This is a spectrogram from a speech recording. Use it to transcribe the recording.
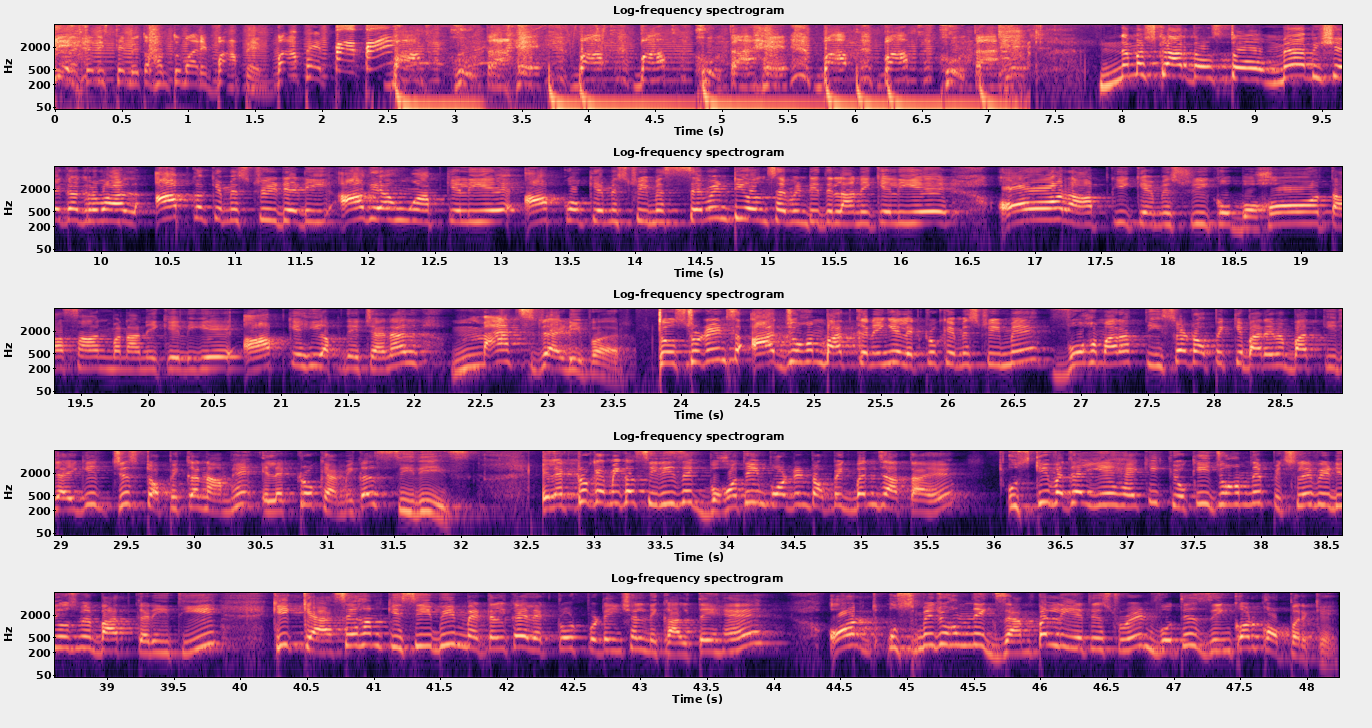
रिश्ते में तो हम तुम्हारे बाप है। बाप है, बाप होता है, बाप बाप होता है, बाप बाप होता नमस्कार दोस्तों, मैं अभिषेक अग्रवाल, आपका केमिस्ट्री डैडी आ गया हूँ आपके लिए, आपको केमिस्ट्री में 70 ऑन 70 दिलाने के लिए और आपकी केमिस्ट्री को बहुत आसान बनाने के लिए आपके ही अपने चैनल मैथ्स डैडी पर। तो स्टूडेंट्स आज जो हम बात करेंगे इलेक्ट्रोकेमिस्ट्री में, वो हमारा तीसरा टॉपिक के बारे में बात की जाएगी, जिस टॉपिक का नाम है इलेक्ट्रोकेमिकल सीरीज़ इलेक्ट्रोकेमिकल सीरीज़ एक बहुत ही इंपॉर्टेंट टॉपिक बन जाता है उसकी वजह यह है कि क्योंकि जो हमने पिछले वीडियोस में बात करी थी कि कैसे हम किसी भी मेटल का इलेक्ट्रोड पोटेंशियल निकालते हैं, और उसमें जो हमने एग्ज़ाम्पल लिए थे स्टूडेंट वो थे जिंक और कॉपर के।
